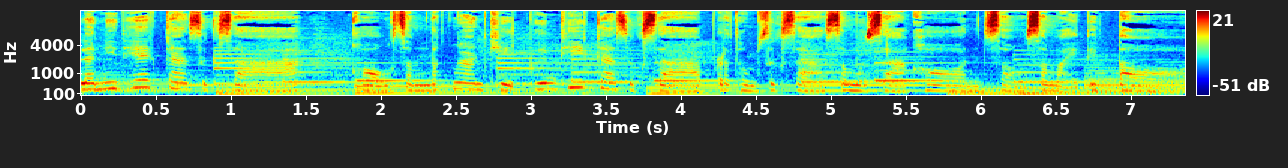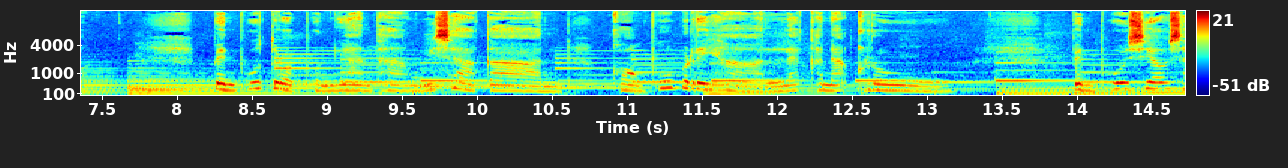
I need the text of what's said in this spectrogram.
และนิเทศการศึกษาของสำนักงานเขตพื้นที่การศึกษา ประถมศึกษาสมุทรสาครสองสมัยติดต่อ เป็นผู้ตรวจผลงานทางวิชาการของผู้บริหารและคณะครู เป็นผู้เชี่ยวช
